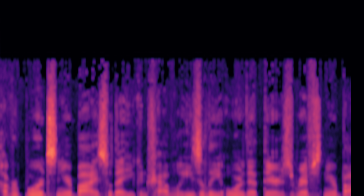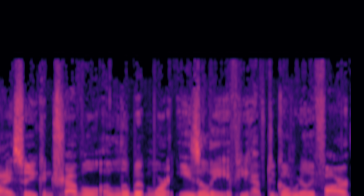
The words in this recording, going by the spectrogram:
hoverboards nearby so that you can travel easily or that there's rifts nearby so you can travel a little bit more easily if you have to go really far.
